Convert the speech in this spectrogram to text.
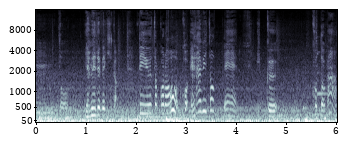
うんとやめるべきかっていうところをこう選び取っていくことが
